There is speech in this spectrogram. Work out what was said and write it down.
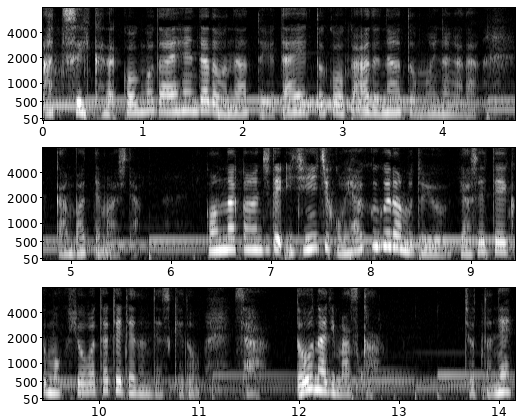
暑いから今後大変だろうなというダイエット効果あるなと思いながら頑張ってました。こんな感じで1日 500g という痩せていく目標は立ててるんですけどさあどうなりますか？ちょっとね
